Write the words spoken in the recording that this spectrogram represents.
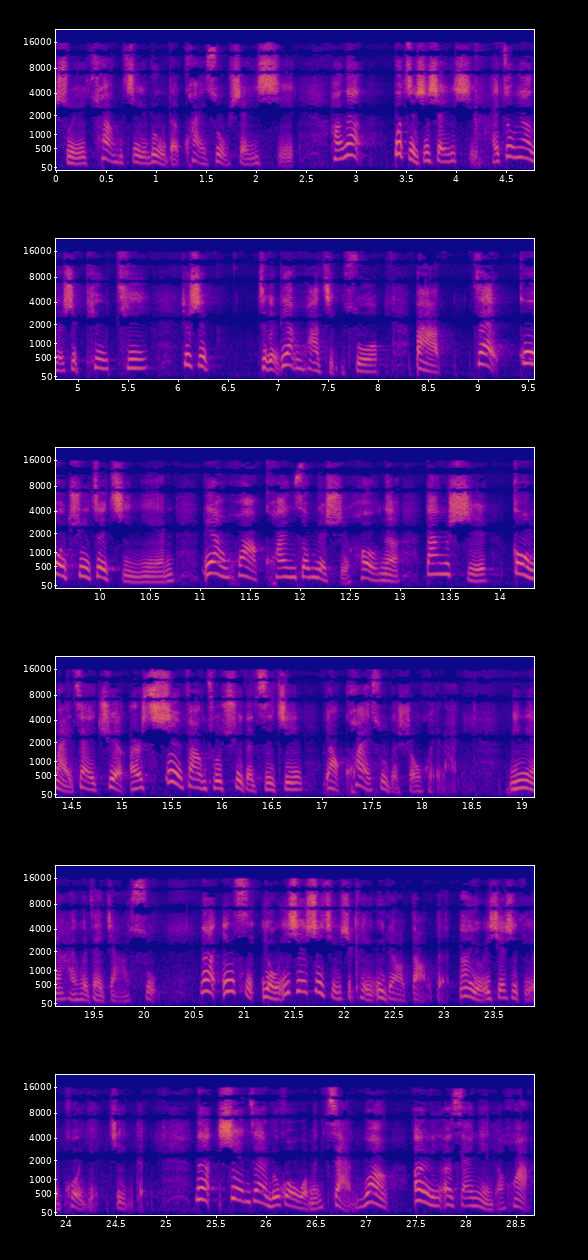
属于创纪录的快速升息。好，那不只是升息，还重要的是 QT，就是这个量化紧缩，把在过去这几年量化宽松的时候呢，当时。购买债券而释放出去的资金要快速的收回来，明年还会再加速。那因此有一些事情是可以预料到的，那有一些是跌破眼镜的。那现在如果我们展望二零二三年的话，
